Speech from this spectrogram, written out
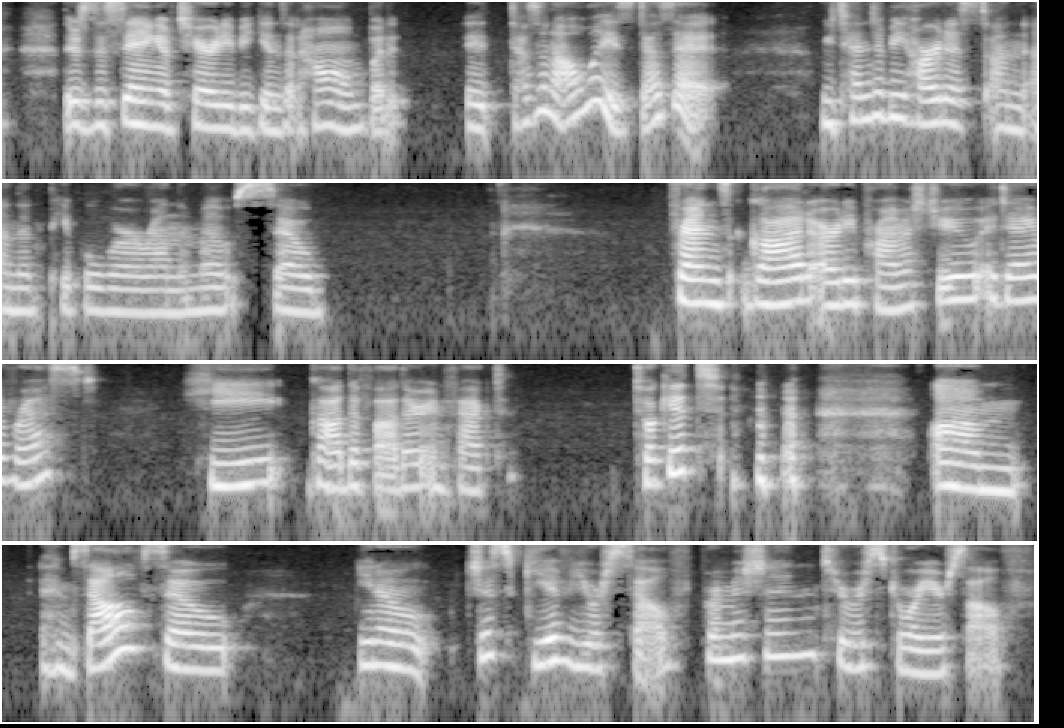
there's the saying of charity begins at home, but it, it doesn't always, does it? We tend to be hardest on, on the people we're around the most. So, friends, God already promised you a day of rest. He, God the Father, in fact, took it um, himself. So, you know, just give yourself permission to restore yourself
